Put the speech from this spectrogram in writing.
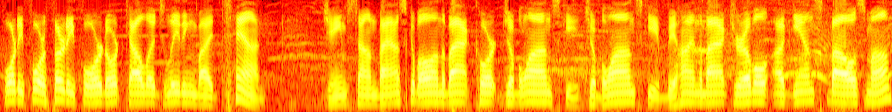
44 34, Dordt College leading by 10. Jamestown basketball in the backcourt. Jablonski. Jablonski behind the back dribble against Bausma.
